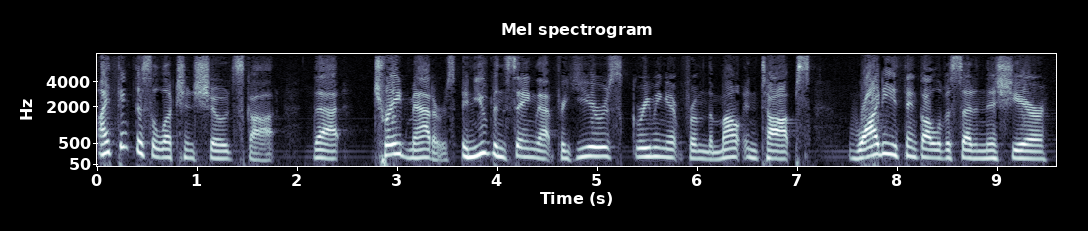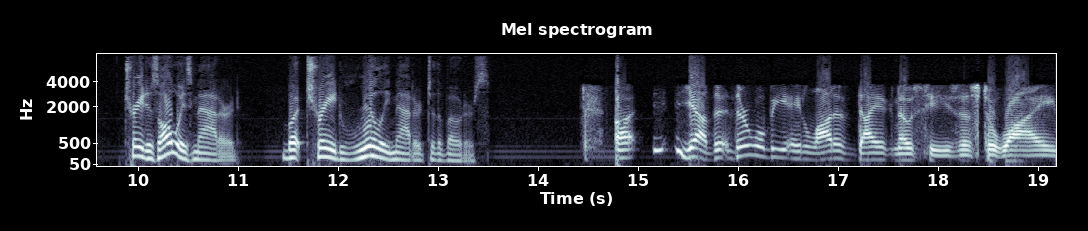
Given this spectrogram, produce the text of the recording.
I think this election showed, Scott, that trade matters. And you've been saying that for years, screaming it from the mountaintops. Why do you think all of a sudden this year trade has always mattered, but trade really mattered to the voters? Uh, yeah, there, there will be a lot of diagnoses as to why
